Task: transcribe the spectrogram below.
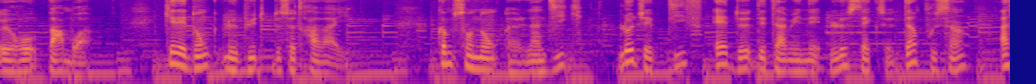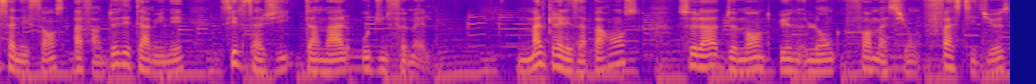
euros par mois. Quel est donc le but de ce travail? Comme son nom euh, l'indique, l'objectif est de déterminer le sexe d'un poussin à sa naissance afin de déterminer s'il s'agit d'un mâle ou d'une femelle. Malgré les apparences, cela demande une longue formation fastidieuse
